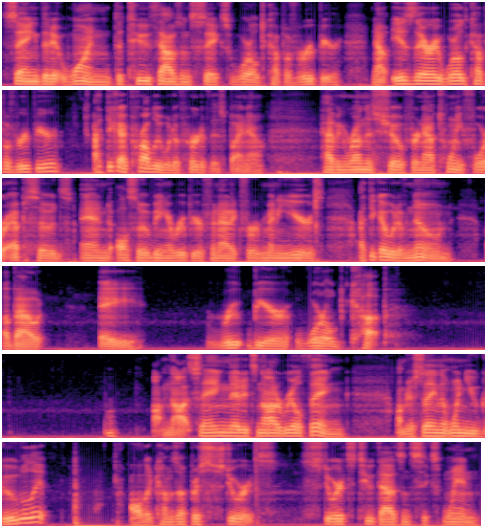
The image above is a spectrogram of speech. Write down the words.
saying that it won the 2006 World Cup of Root Beer. Now, is there a World Cup of Root Beer? I think I probably would have heard of this by now. Having run this show for now 24 episodes and also being a root beer fanatic for many years, I think I would have known about a root beer World Cup. I'm not saying that it's not a real thing. I'm just saying that when you Google it, all that comes up is Stewart's. Stewart's 2006 win.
